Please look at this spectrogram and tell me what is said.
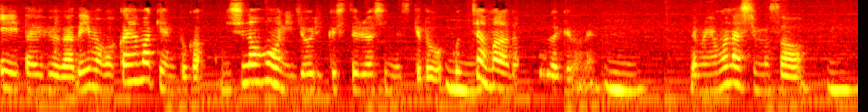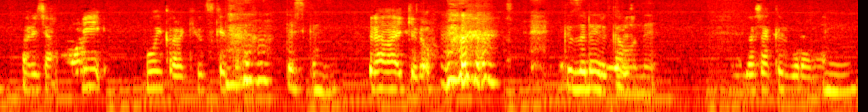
いい台風が。で今和歌山県とか西の方に上陸してるらしいんですけど、うん。こっちはまだ大丈夫だけどね。うん。でも山梨もさうん。あれじゃん。森多いから気をつけて。ね 確かに。知らないけど。崩れるかもね土砂崩れね、うん。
